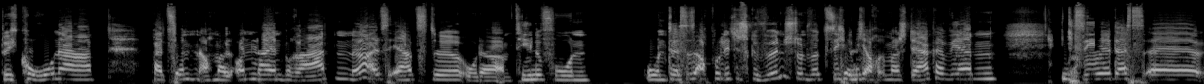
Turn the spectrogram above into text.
durch Corona Patienten auch mal online beraten, ne, als Ärzte oder am Telefon. Und das ist auch politisch gewünscht und wird sicherlich auch immer stärker werden. Ich sehe, dass äh,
